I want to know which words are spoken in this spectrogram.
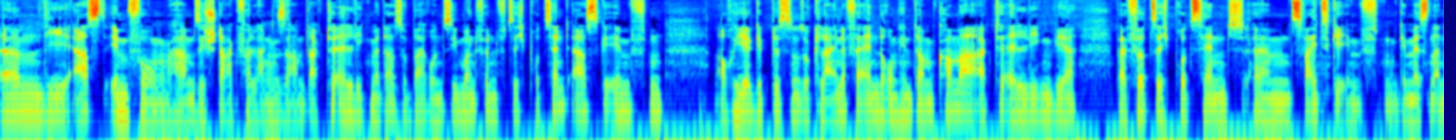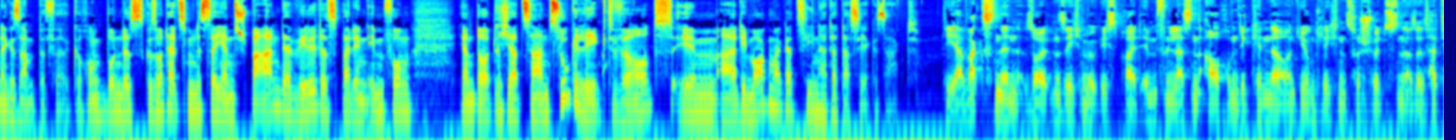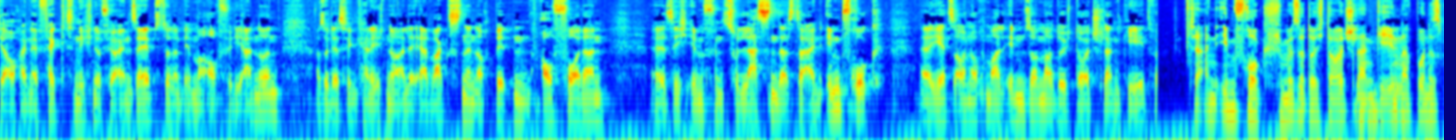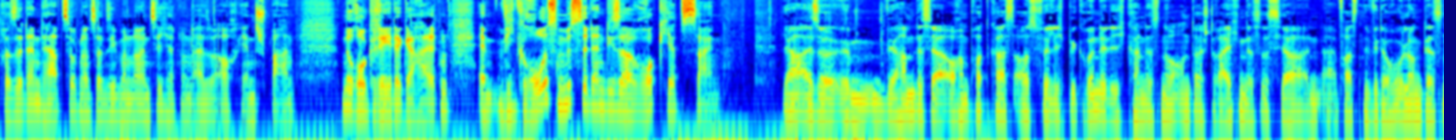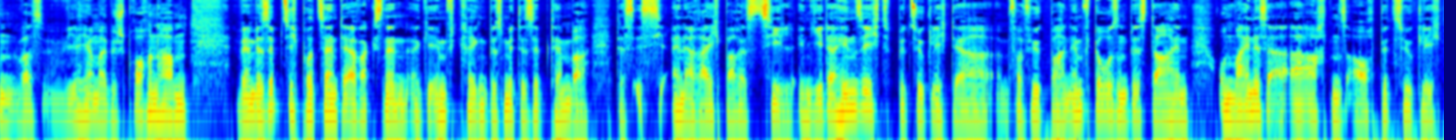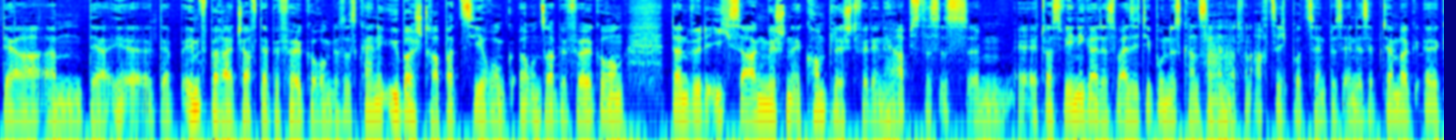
Ähm, die Erstimpfungen haben sich stark verlangsamt. Aktuell liegen wir da so bei rund 57 Prozent Erstgeimpften. Auch hier gibt es so kleine Veränderungen hinterm Komma. Aktuell liegen wir bei 40 Prozent ähm, Zweitgeimpften, gemessen an der Gesamtbevölkerung. Bundesgesundheitsminister Jens Spahn, der will, dass bei den Impfungen ja ein deutlicher Zahn zugelegt wird. Im ARD Morgenmagazin hat er das hier gesagt. Die Erwachsenen sollten sich möglichst breit impfen lassen, auch um die Kinder und Jugendlichen zu schützen. Also es hat ja auch einen Effekt, nicht nur für einen selbst, sondern immer auch für die anderen. Also deswegen kann ich nur alle Erwachsenen auch bitten, auffordern, äh, sich impfen zu lassen, dass da ein Impfruck äh, jetzt auch noch mal im Sommer durch Deutschland geht. Tja, ein Impfruck müsse durch Deutschland gehen. Nach Bundespräsident Herzog 1997 hat nun also auch Jens Spahn eine Ruckrede gehalten. Ähm, wie groß müsste denn dieser Ruck jetzt sein? Ja, also ähm, wir haben das ja auch im Podcast ausführlich begründet. Ich kann das nur unterstreichen. Das ist ja fast eine Wiederholung dessen, was wir hier mal besprochen haben. Wenn wir 70 Prozent der Erwachsenen äh, geimpft kriegen bis Mitte September, das ist ein erreichbares Ziel in jeder Hinsicht bezüglich der verfügbaren Impfdosen bis dahin und meines Erachtens auch bezüglich der, ähm, der, äh, der Impfbereitschaft der Bevölkerung. Das ist keine Überstrapazierung äh, unserer Bevölkerung. Dann würde ich sagen, Mission accomplished für den den Herbst. Das ist ähm, etwas weniger, das weiß ich. Die Bundeskanzlerin mhm. hat von 80 Prozent bis Ende September äh,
